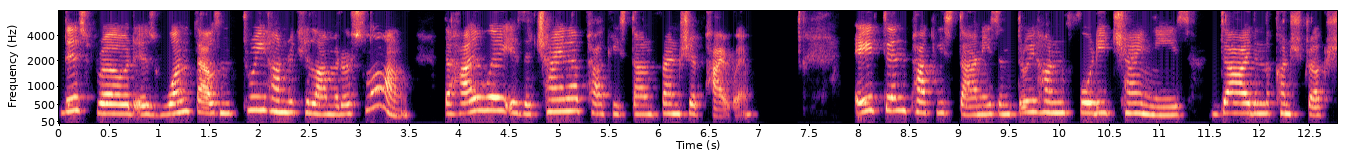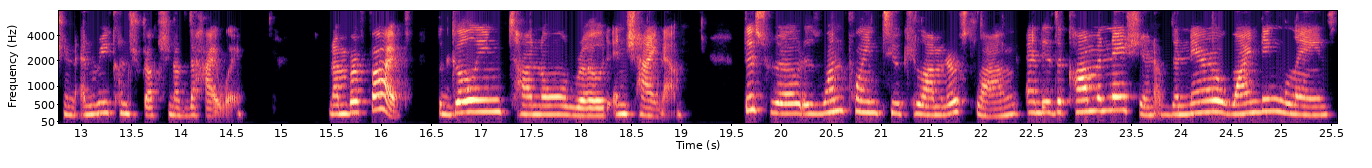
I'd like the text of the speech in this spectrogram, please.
This road is 1,300 kilometers long. The highway is the China Pakistan Friendship Highway. 18 Pakistanis and 340 Chinese died in the construction and reconstruction of the highway. Number five, the Guilin Tunnel Road in China. This road is 1.2 kilometers long and is a combination of the narrow winding lanes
